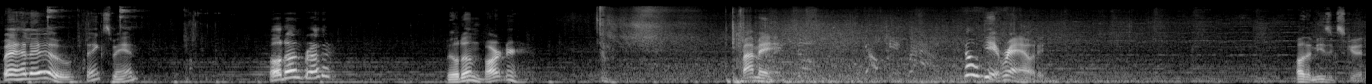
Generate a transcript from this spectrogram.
Well, hello. Thanks, man. Well done, brother. Well done, partner. My man. Don't get rowdy. Oh, the music's good.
